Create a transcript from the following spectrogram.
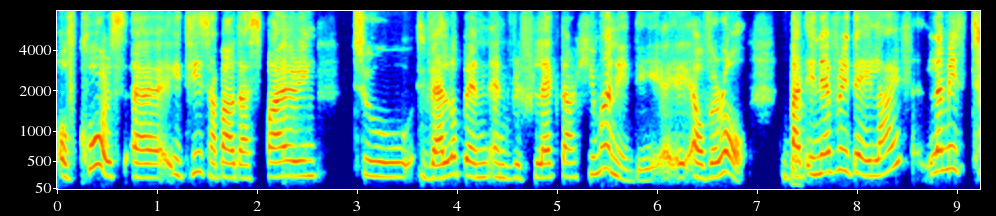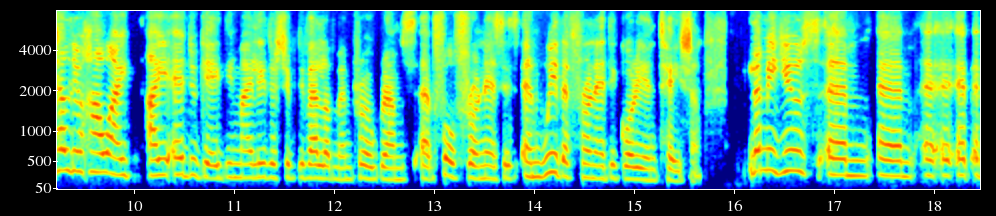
Of course, uh, it is about aspiring to develop and, and reflect our humanity uh, overall. But in everyday life, let me tell you how I, I educate in my leadership development programs uh, for phronesis and with a phronetic orientation. Let me use um, um, a, a,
